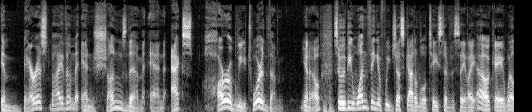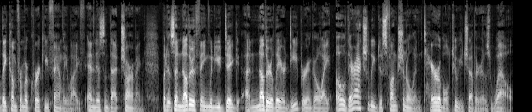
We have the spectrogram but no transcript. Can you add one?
embarrassed by them and shuns them and acts horribly toward them you know mm-hmm. so it would be one thing if we just got a little taste of it say like oh okay well they come from a quirky family life and isn't that charming but it's another thing when you dig another layer deeper and go like oh they're actually dysfunctional and terrible to each other as well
